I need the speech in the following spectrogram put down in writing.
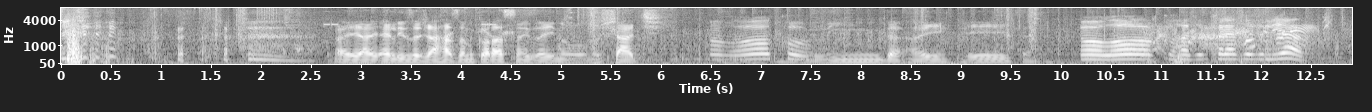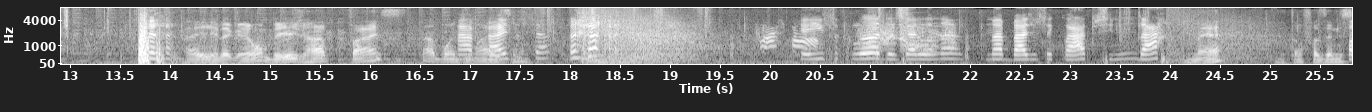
aí a Elisa já arrasando corações aí no, no chat. Ô louco! Linda. Aí. Eita. Ô louco! Arrasando corações ali, ó. Aí, ainda ganhou um beijo, rapaz. Tá bom demais, Rapaz né? do céu. que isso, clã? Deixaram lá na, na base C4, se não dá. Né? Estão fazendo isso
